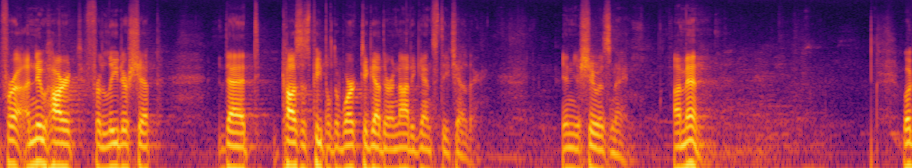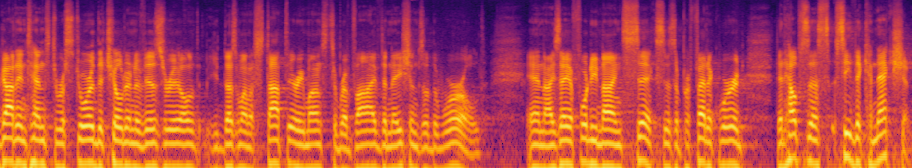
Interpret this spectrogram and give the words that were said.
for a new heart for leadership that causes people to work together and not against each other. In Yeshua's name. Amen. Well, God intends to restore the children of Israel. He doesn't want to stop there, He wants to revive the nations of the world. And Isaiah 49 6 is a prophetic word that helps us see the connection.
